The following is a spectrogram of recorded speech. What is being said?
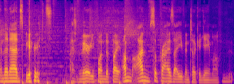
And then add spirits. That's very fun to fight. I'm I'm surprised I even took a game off of it.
